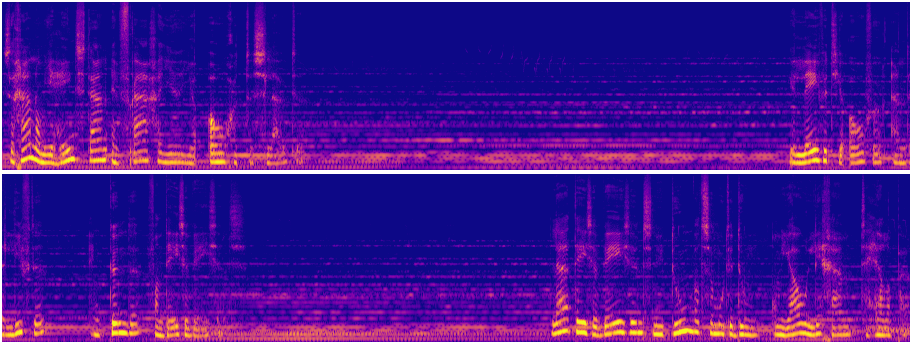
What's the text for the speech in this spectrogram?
Ze gaan om je heen staan en vragen je je ogen te sluiten. Je levert je over aan de liefde en kunde van deze wezens. Laat deze wezens nu doen wat ze moeten doen om jouw lichaam te helpen.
